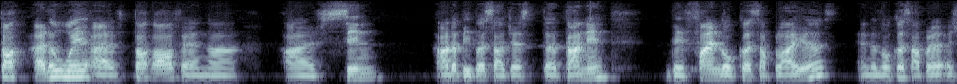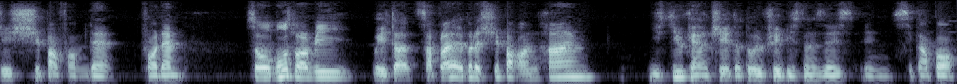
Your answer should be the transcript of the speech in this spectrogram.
thought, other way I've thought of and uh, I've seen other people suggest uh, done it. They find local suppliers and the local supplier actually ship out from there for them. So most probably with the supplier able to ship out on time, you still can achieve the two to three business days in Singapore.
